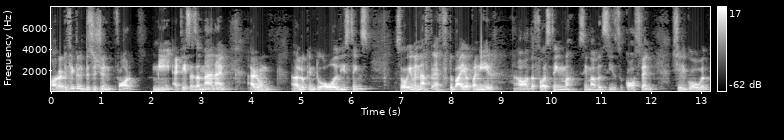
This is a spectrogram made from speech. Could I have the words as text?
or a difficult decision for me at least as a man i i don't uh, look into all these things. So even if I have to buy a paneer uh, the first thing Seema will see is the cost and she'll go with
